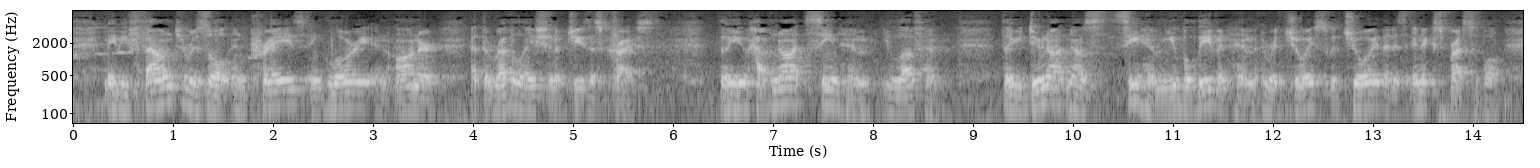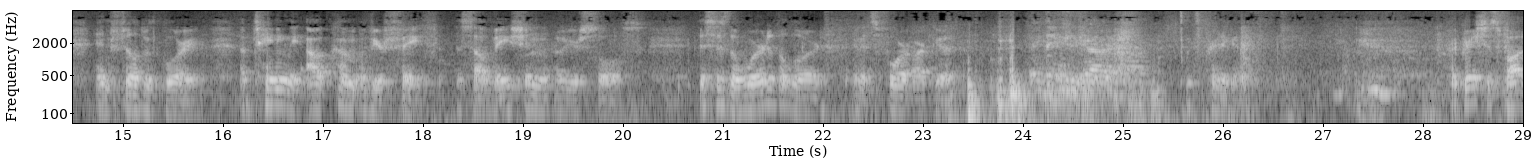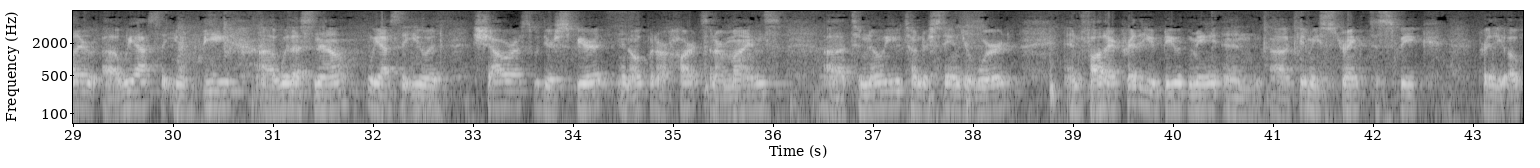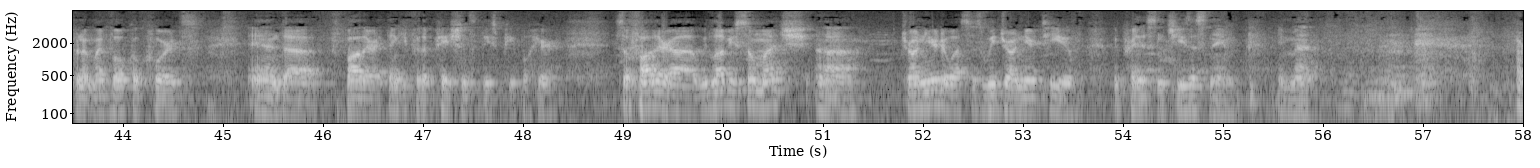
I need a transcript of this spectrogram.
may be found to result in praise and glory and honor at the revelation of Jesus Christ. Though you have not seen him, you love him. Though you do not now see him, you believe in him and rejoice with joy that is inexpressible and filled with glory, obtaining the outcome of your faith, the salvation of your souls. This is the word of the Lord, and it's for our good. Thank you, God. Let's pray together. Our gracious Father, uh, we ask that you would be uh, with us now. We ask that you would shower us with your Spirit and open our hearts and our minds uh, to know you, to understand your word. And Father, I pray that you'd be with me and uh, give me strength to speak. Pray that you open up my vocal cords. And uh, Father, I thank you for the patience of these people here. So, Father, uh, we love you so much. draw near to us as we draw near to you. We pray this in Jesus' name. Amen.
